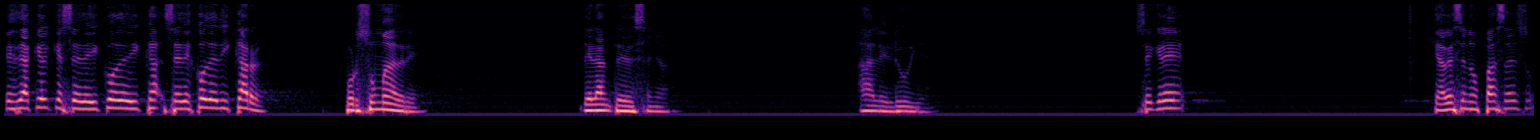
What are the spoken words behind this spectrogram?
es de aquel que se, dedicó, se dejó dedicar por su madre delante del Señor. Aleluya. ¿Se cree que a veces nos pasa eso?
